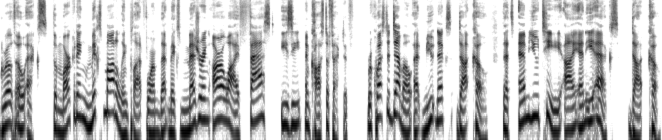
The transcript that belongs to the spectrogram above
Growth OS, the marketing mix modeling platform that makes measuring ROI fast, easy, and cost effective. Request a demo at mutinex.co. That's M U T I N E X.co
